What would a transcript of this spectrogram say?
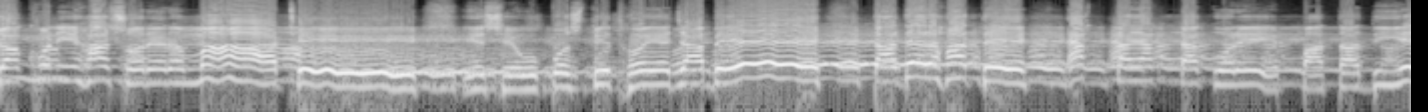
যখনই হাসরের মাঠে এসে উপস্থিত হয়ে যাবে। তাদের হাতে একটা একটা করে পাতা দিয়ে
